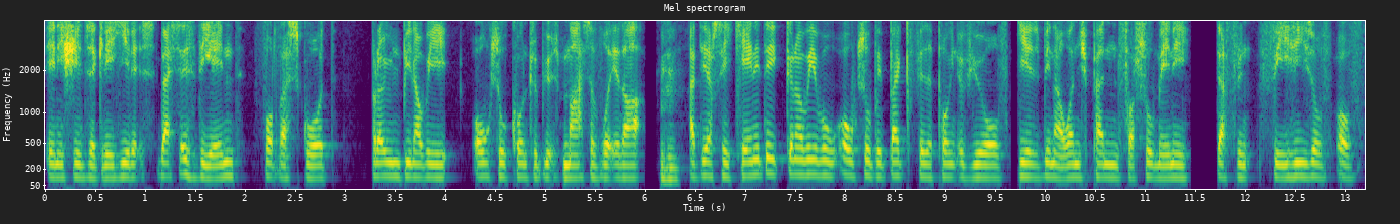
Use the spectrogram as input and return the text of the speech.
any shades of grey here. It's this is the end for this squad. Brown being away also contributes massively to that. I dare say Kennedy going away will also be big for the point of view of he has been a linchpin for so many different phases of of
